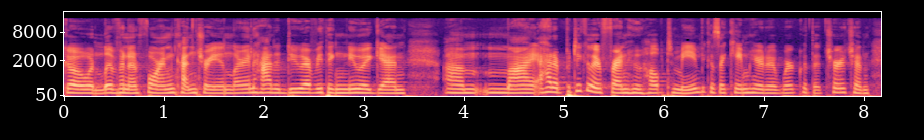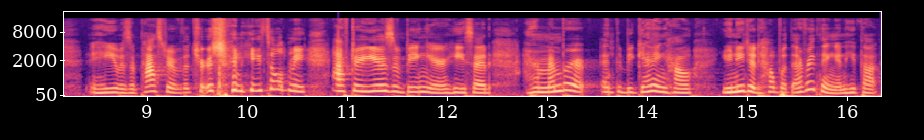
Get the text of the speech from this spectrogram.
go and live in a foreign country and learn how to do everything new again. Um, my, I had a particular friend who helped me because I came here to work with the church and he was a pastor of the church and he told me after years of being here, he said, I at the beginning how you needed help with everything. And he thought,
